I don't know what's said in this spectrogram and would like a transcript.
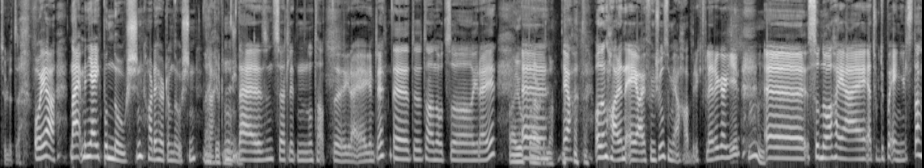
tullete. Å ja. Nei, men jeg gikk på Notion. Har dere hørt om Notion? Nei, ikke hørt om Mm, Notion. Det er en sånn søt liten notatgreie, egentlig. eh, Til å ta notes og greier. Ja, jo, jeg har. Eh, ja. Og den har en AI-funksjon som jeg har brukt flere ganger. Mm. Eh, så nå har jeg Jeg tok det på engelsk, da.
